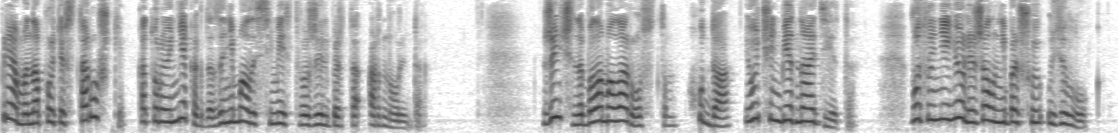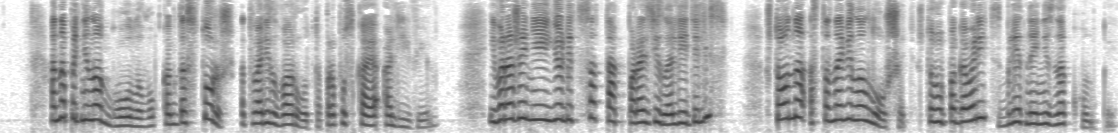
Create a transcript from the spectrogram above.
прямо напротив сторожки, которую некогда занималось семейство Жильберта Арнольда. Женщина была малоростом, худа и очень бедно одета. Возле нее лежал небольшой узелок. Она подняла голову, когда сторож отворил ворота, пропуская Оливию. И выражение ее лица так поразило леди Лис, что она остановила лошадь, чтобы поговорить с бледной незнакомкой.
